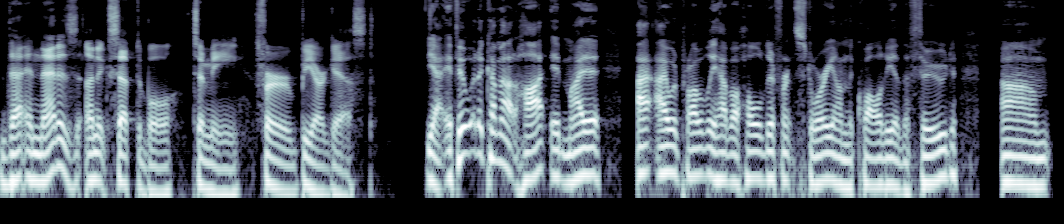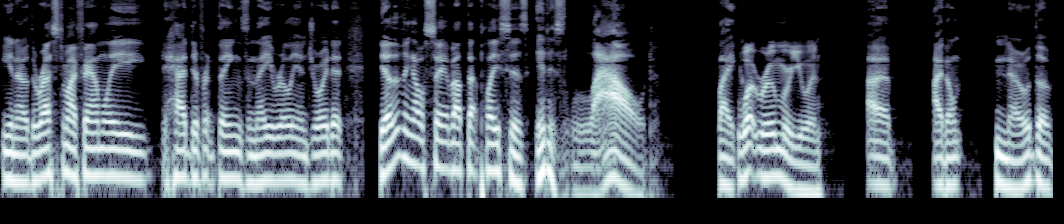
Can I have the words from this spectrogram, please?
That and that is unacceptable to me for be our guest. Yeah, if it would have come out hot, it might have. I, I would probably have a whole different story on the quality of the food. Um, you know, the rest of my family had different things and they really enjoyed it. The other thing I will say about that place is it is loud. Like What room were you in? uh, I don't know the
